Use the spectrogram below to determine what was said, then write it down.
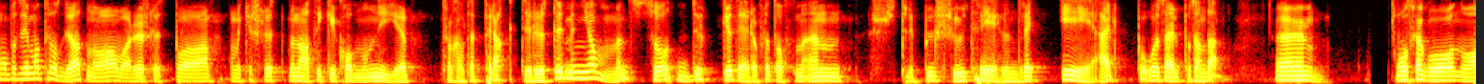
man, si, man, trodde jo at nå var det slutt på Om ikke slutt, men at det ikke kom noen nye såkalte prakteruter, Men jammen så dukket Aeroflot opp med en 777-300 ER på OSL på søndag. Uh, og skal gå nå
